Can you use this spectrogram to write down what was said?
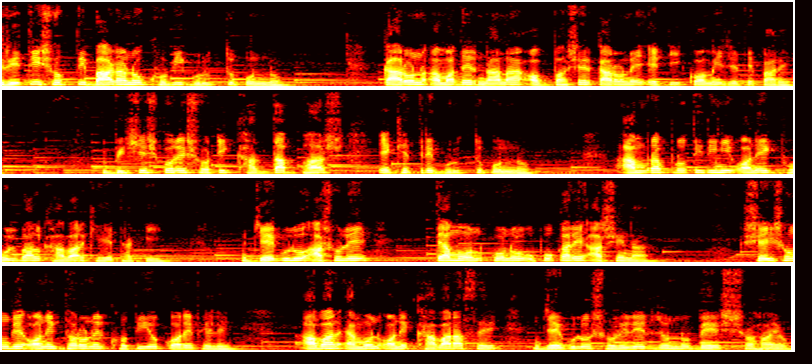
স্মৃতিশক্তি বাড়ানো খুবই গুরুত্বপূর্ণ, কারণ আমাদের নানা অভ্যাসের কারণে এটি কমে যেতে পারে। বিশেষ করে সঠিক খাদ্যাভ্যাস এক্ষেত্রে গুরুত্বপূর্ণ। আমরা প্রতিদিনই অনেক ভুলভাল খাবার খেয়ে থাকি, যেগুলো আসলে তেমন কোনো উপকারে আসে না। সেই সঙ্গে অনেক ধরনের ক্ষতিও করে ফেলে। আবার এমন অনেক খাবার আছে যেগুলো শরীরের জন্য বেশ সহায়ক।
